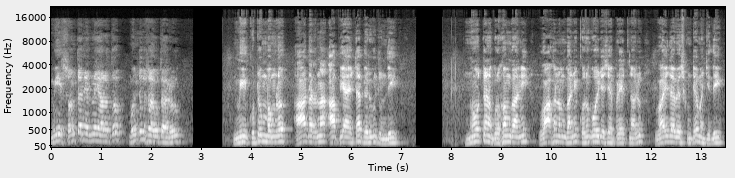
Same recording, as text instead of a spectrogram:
మీ సొంత నిర్ణయాలతో ముందుకు సాగుతారు. మీ కుటుంబంలో ఆదరణ ఆప్యాయత పెరుగుతుంది. నూతన గృహం కానీ వాహనం కానీ కొనుగోలు చేసే ప్రయత్నాలు వాయిదా వేసుకుంటే మంచిది.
